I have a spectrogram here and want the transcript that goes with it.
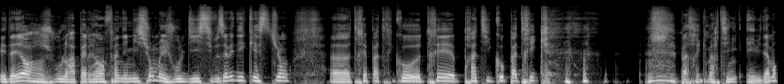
Et d'ailleurs, je vous le rappellerai en fin d'émission, mais je vous le dis, si vous avez des questions euh, très, patrico, très pratico-patrick Patrick Martin, évidemment,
